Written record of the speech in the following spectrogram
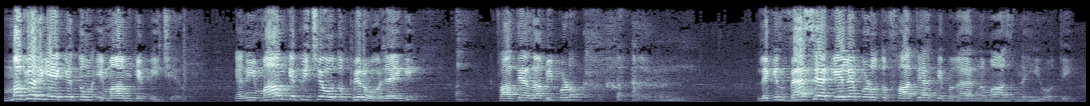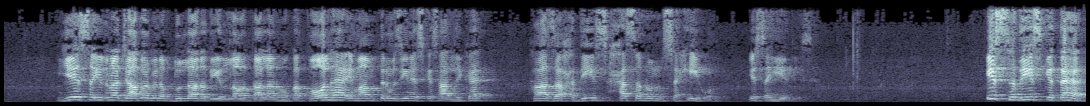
مگر یہ کہ تم امام کے پیچھے ہو۔ یعنی امام کے پیچھے ہو تو پھر ہو جائے گی۔ فاتحہ نہ بھی پڑھو۔ لیکن ویسے اکیلے پڑھو تو فاتحہ کے بغیر نماز نہیں ہوتی۔ یہ سیدنا جابر بن عبداللہ رضی اللہ تعالیٰ عنہ کا قول ہے، امام ترمزی نے اس کے ساتھ لکھا ہے حاضہ حدیث حسن صحیح. یہ صحیح حدیث ہے۔ اس حدیث کے تحت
